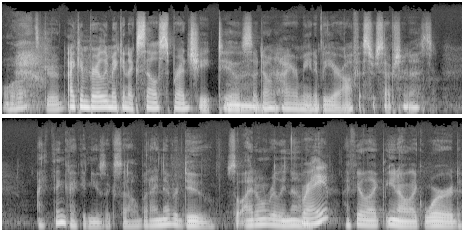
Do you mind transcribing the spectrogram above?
Well, that's good. I can barely make an Excel spreadsheet too, Hmm. so don't hire me to be your office receptionist. I think I can use Excel, but I never do. So I don't really know. Right? I feel like, you know, like Word,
